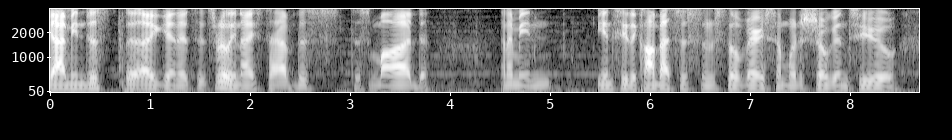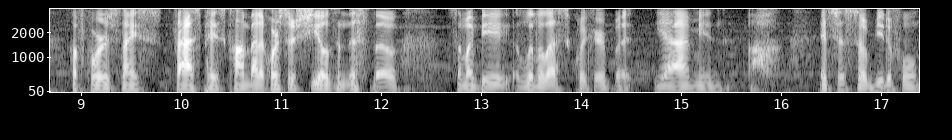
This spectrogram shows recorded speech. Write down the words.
Yeah, I mean, just uh, again, it's it's really nice to have this this mod, and I mean, you can see the combat system is still very similar to Shogun 2. Of course, nice fast-paced combat. Of course, there's shields in this though, so it might be a little less quicker. But yeah, I mean, oh, it's just so beautiful.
